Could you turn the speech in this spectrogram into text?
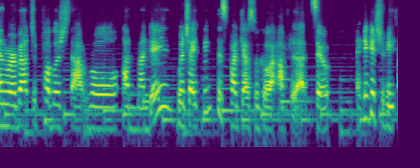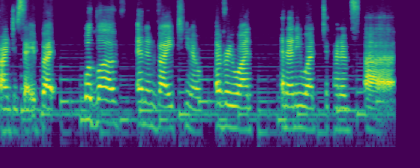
And we're about to publish that role on Monday, which I think this podcast will go out after that. So I think it should be fine to say, but would love and invite, you know, everyone and anyone to kind of uh,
